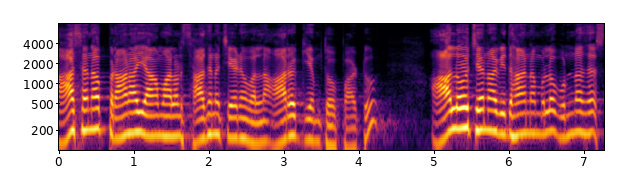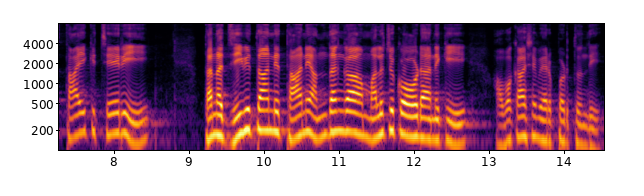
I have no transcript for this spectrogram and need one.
ఆసన ప్రాణాయామాలను సాధన చేయడం వలన ఆరోగ్యంతో పాటు ఆలోచన విధానంలో ఉన్నత స్థాయికి చేరి తన జీవితాన్ని తానే అందంగా మలుచుకోవడానికి అవకాశం ఏర్పడుతుంది.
